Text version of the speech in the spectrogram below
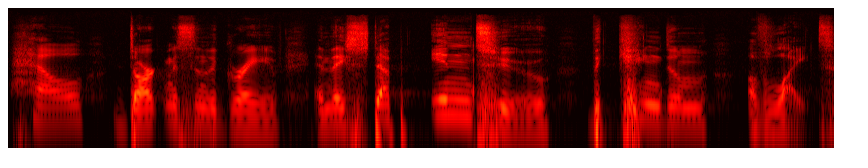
hell, darkness, and the grave. And they step into the kingdom of light.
